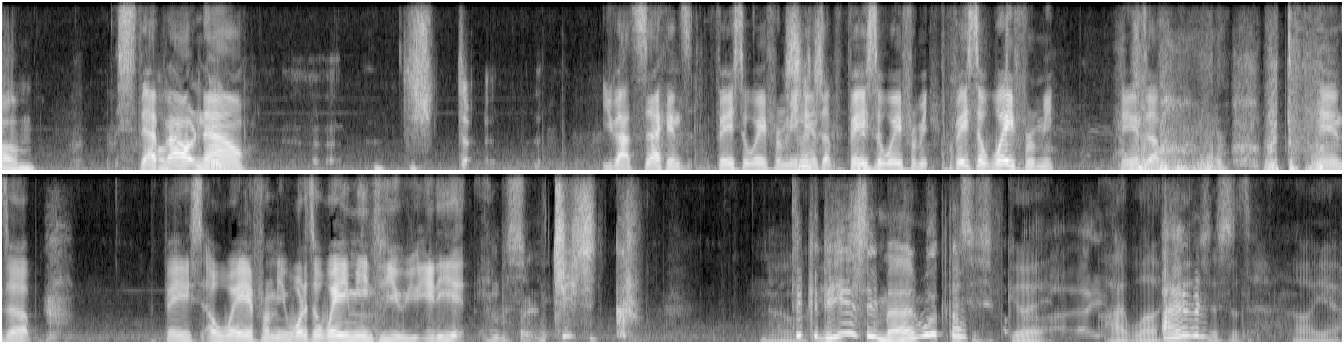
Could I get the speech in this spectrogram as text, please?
Um. Step I'll- out now. sh- You got seconds. Face away from me. Hands up. Face away from me. Face away from me. Hands up. What the? Hands up. Face away from me. What does away mean to you, you idiot? Imbecile. Jesus. Christ. No, Take it okay. easy, man. What the? This is good. I love I this. This is. Oh yeah.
